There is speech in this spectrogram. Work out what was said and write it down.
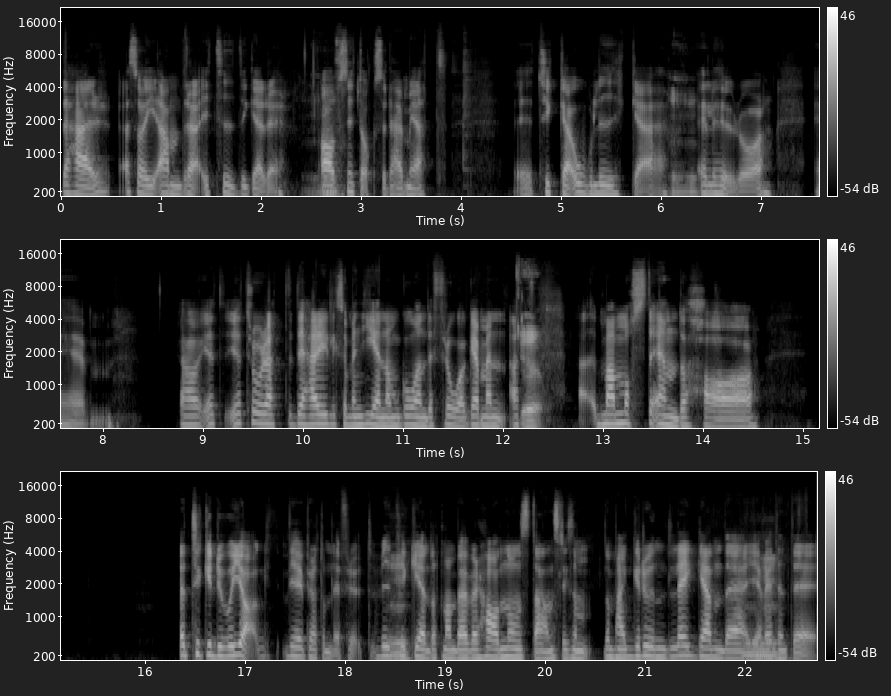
det här, alltså i andra, i tidigare avsnitt också, det här med att eh, tycka olika, Mhm. eller hur? Och, ehm, ja, jag, jag tror att det här är liksom en genomgående fråga, men att yeah. man måste ändå ha... Jag tycker du och jag, vi har ju pratat om det förut, vi Mm. tycker ju ändå att man behöver ha någonstans liksom, de här grundläggande, jag Mm. vet inte,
